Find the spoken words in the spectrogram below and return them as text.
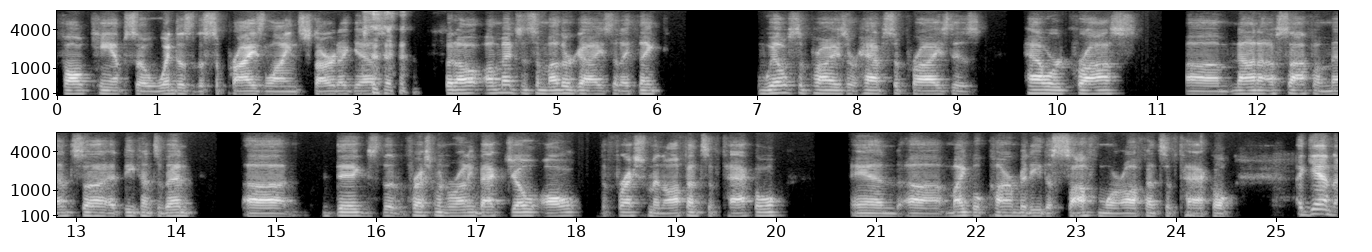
fall camp. So when does the surprise line start? I guess. but I'll, I'll mention some other guys that I think will surprise or have surprised is Howard Cross, um, Nana Osafo-Mensah at defensive end, uh, Diggs, the freshman running back, Joe Alt, the freshman offensive tackle, and uh, Michael Carmody, the sophomore offensive tackle. Again,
